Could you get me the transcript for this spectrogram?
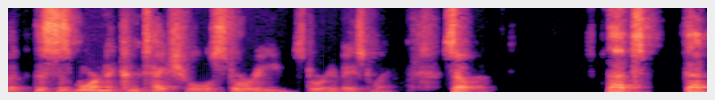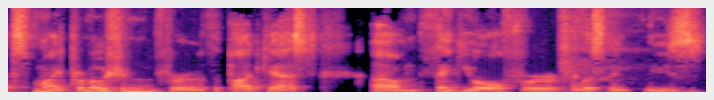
but this is more in a contextual story story based way. So that's that's my promotion for the podcast. Um, thank you all for, for listening. Please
